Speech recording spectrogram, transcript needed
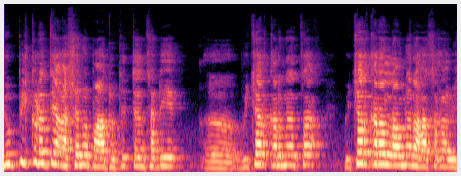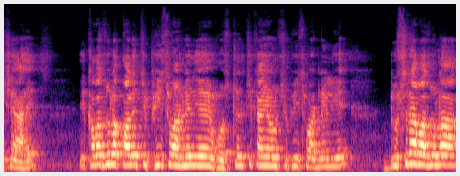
यू पीकडे ते आशेनं पाहत होते त्यांसाठी एक विचार करण्याचा विचार करायला लावणारा हा सगळा विषय आहे. एका बाजूला कॉलेजची फीस वाढलेली आहे हॉस्टेलची काही अंशी फीस वाढलेली आहे. दुसऱ्या बाजूला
